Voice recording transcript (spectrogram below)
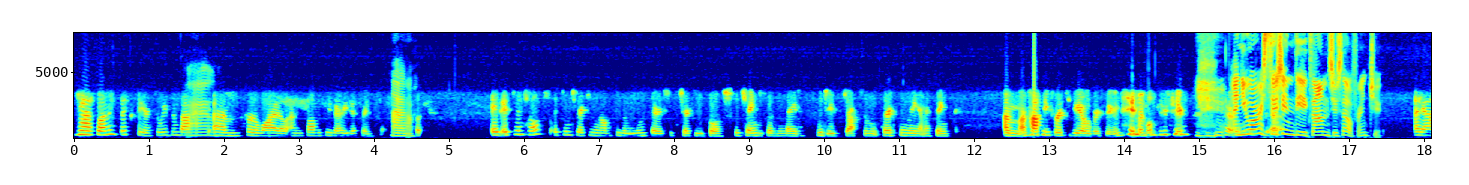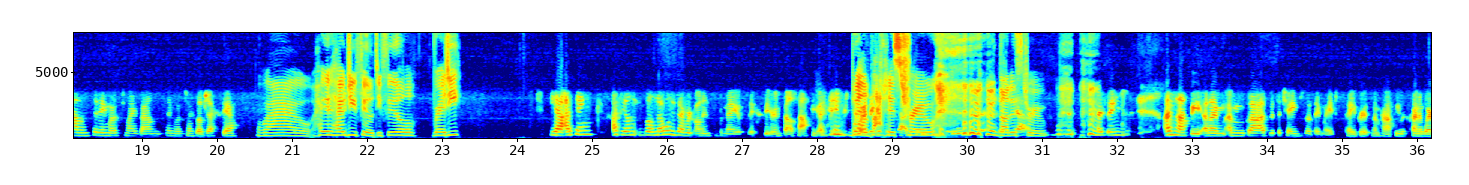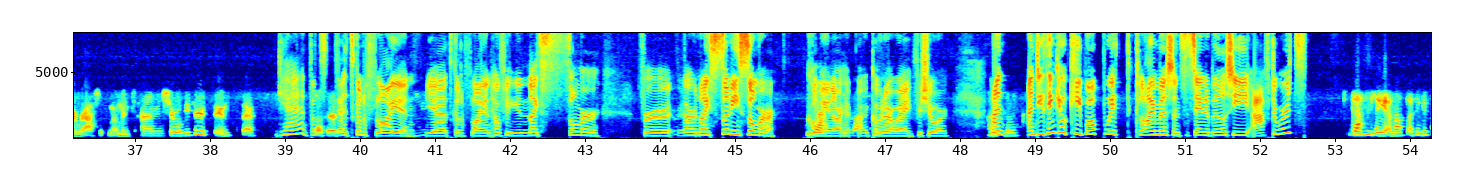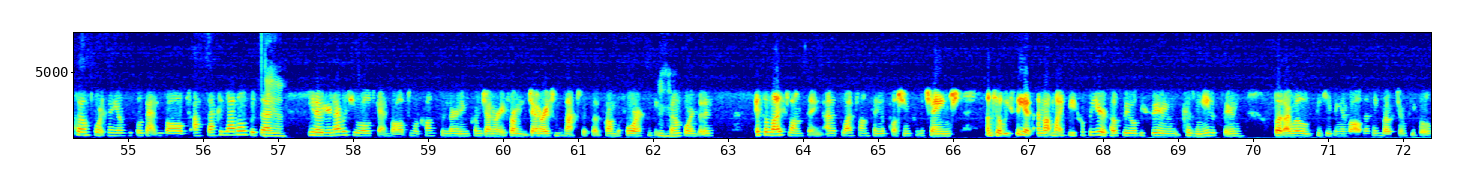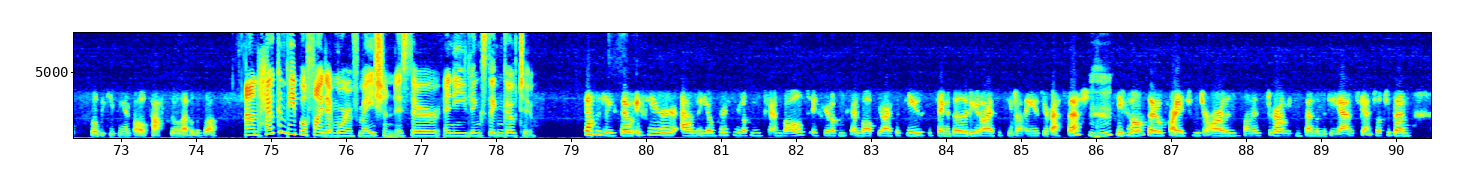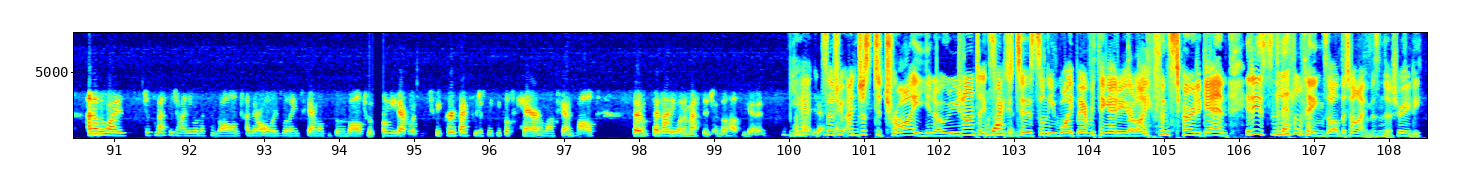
Yeah, so I'm in sixth year, so we've been back Wow. um, for a while, and it's obviously very different. Yeah. Um, but it, it's been tough. It's been tricky, and obviously the leaving cert is tricky. But the changes that have been made have reduced stress for me personally, and I think I'm I'm happy for it to be over soon in a month or two. So, And you are yeah. sitting the exams yourself, aren't you? I am. I'm sitting most of my exams in most of my subjects. Yeah. Wow. How how do you feel? Do you feel ready? Yeah, I think I feel well. No one's ever gone into the May of sixth year and felt happy. I think. Well, think that is true. that is true. I think I'm happy, and I'm I'm glad with the changes that they made to the papers, and I'm happy with kind of where we're at at the moment. And sure, we'll be through it soon. So Yeah, that's Okay. it's gonna fly in. Yeah, it's gonna fly in. Hopefully, a nice summer for or a nice sunny summer coming Yeah, our exactly. coming our way for sure. Hopefully. And and do you think you'll keep up with climate and sustainability afterwards? definitely, and that's I think it's so important that young people get involved at second level. But then Yeah. you know you're never too old to get involved, and we're constantly learning from genera- from generations and activists that have gone before. I think it's Mm-hmm. so important that it's it's a lifelong thing, and it's a lifelong thing of pushing for the change until we see it. And that might be a couple of years. Hopefully, it will be soon because we need it soon. But I will be keeping involved. I think most young people will be keeping involved past school level as well. And how can people find out more information? Is there any links they can go to? Definitely. So if you're um, a young person, you're looking to get involved. If you're looking to get involved with the ISSU, sustainability at ISSU.ie is your best bet. Mm-hmm. You can also, Fridays for Future Ireland is on Instagram. You can send them a DM to get in touch with them. And otherwise, just message anyone that's involved, and they're always willing to get more people involved. We don't need everyone to be perfect. We just need people to care and want to get involved. So send anyone a message, and they'll help you get in. Yeah, it's so true. And just to try, you know, you're not expected exactly. to suddenly wipe everything out of your life and start again. It is exactly. little things all the time, isn't it? Really.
